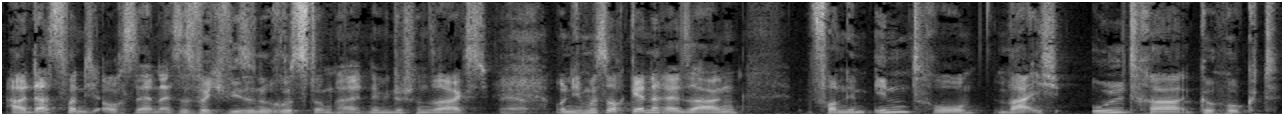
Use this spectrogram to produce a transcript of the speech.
Aber das fand ich auch sehr nice. Das ist wirklich wie so eine Rüstung halt, ne, wie du schon sagst. Ja. Und ich muss auch generell sagen, von dem Intro war ich ultra gehuckt.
